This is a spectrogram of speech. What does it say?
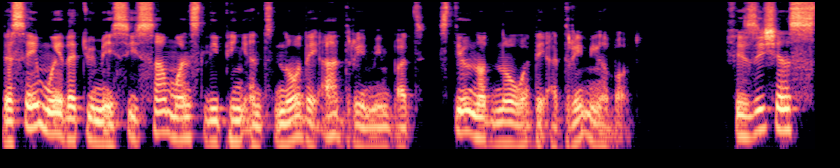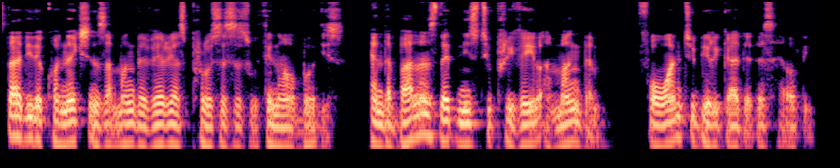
The same way that you may see someone sleeping and know they are dreaming, but still not know what they are dreaming about. Physicians study the connections among the various processes within our bodies and the balance that needs to prevail among them for one to be regarded as healthy.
